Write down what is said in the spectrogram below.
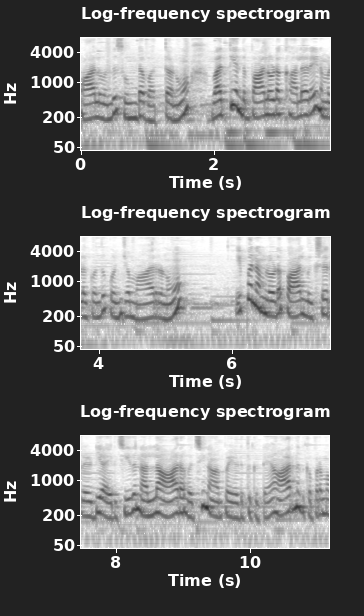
பால் வந்து சுண்டை வற்றணும் வற்றி அந்த பாலோட கலரே நம்மளுக்கு வந்து கொஞ்சம் மாறணும். இப்போ நம்மளோட பால் மிக்சர் ரெடி ஆயிடுச்சு இதை நல்லா ஆற வச்சு நான் இப்போ எடுத்துக்கிட்டேன். ஆறினதுக்கப்புறமா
